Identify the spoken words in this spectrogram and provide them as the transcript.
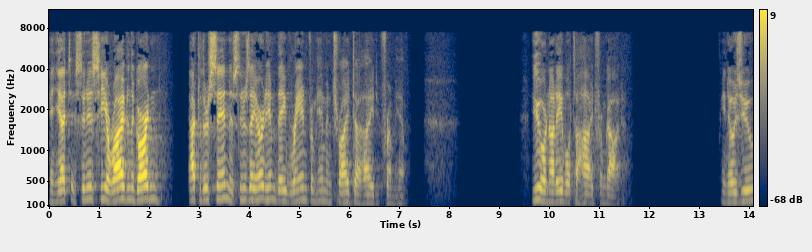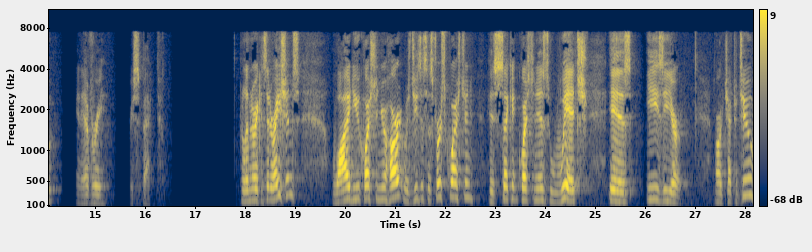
and yet, as soon as he arrived in the garden after their sin, as soon as they heard him, they ran from him and tried to hide from him. You are not able to hide from God. He knows you in every respect. Preliminary considerations why do you question your heart? was Jesus' first question. His second question is, which is easier? Mark chapter 2,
